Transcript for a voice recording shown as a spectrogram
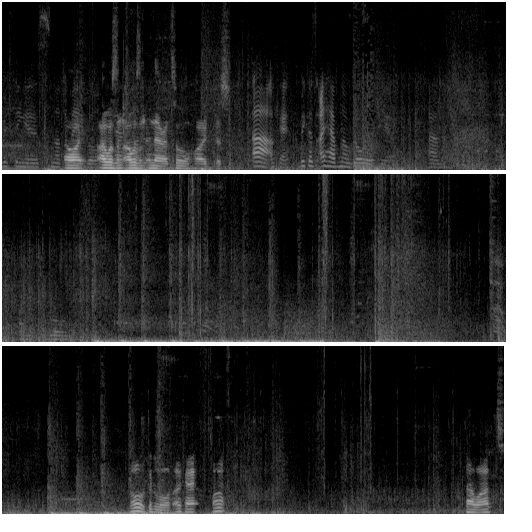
Everything is not Oh, I, available. I wasn't. I wasn't in there at all. I just. Ah, okay. Because I have no goal here. Um. Oh, good lord. Okay. Well. That worked.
